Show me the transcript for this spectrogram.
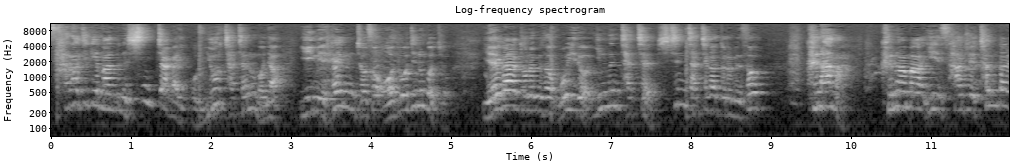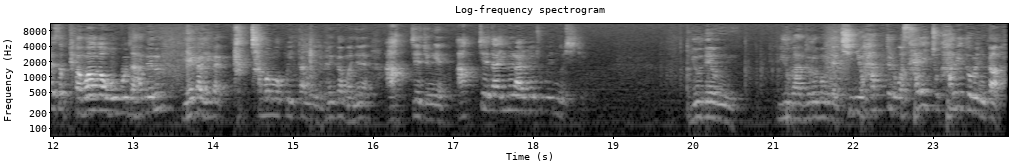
사라지게 만드는 신자가 있고 유 자체는 뭐냐? 이미 행져서 어두워지는 거죠. 얘가 들어오면서 오히려 있는 자체, 신 자체가 들어오면서 그나마 그나마 이 사주의 천간에서 평화가 오고자 하면은 얘가 얘가 탁 잡아먹고 있다는 거죠. 그러니까 뭐냐 악재 중에 악재다 이걸 알려주고 있는 것이죠. 유대운 유가 들어오면 진유 합 들고 사이축 합이 들어오니까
